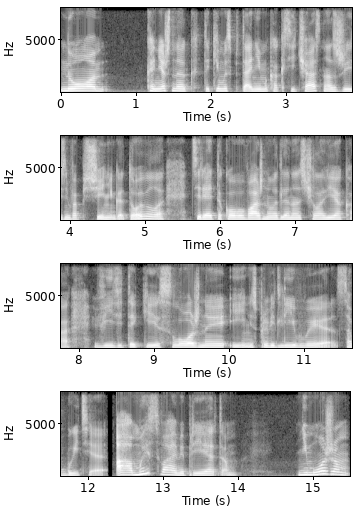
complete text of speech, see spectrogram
Но Конечно, к таким испытаниям, как сейчас, нас жизнь вообще не готовила. Терять такого важного для нас человека, видеть такие сложные и несправедливые события. А мы с вами при этом не можем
